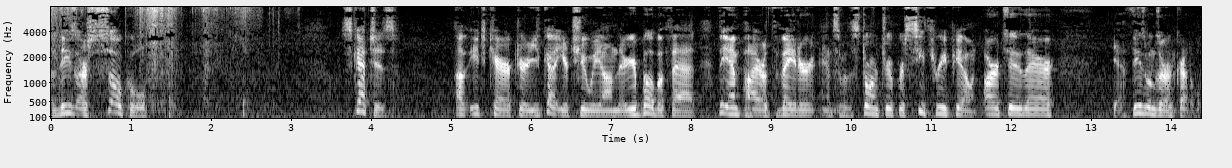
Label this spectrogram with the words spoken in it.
These are so cool. Sketches of each character. You've got your Chewie on there, your Boba Fett, the Empire with Vader, and some of the Stormtroopers, C-3PO and R2 there. Yeah, these ones are incredible.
